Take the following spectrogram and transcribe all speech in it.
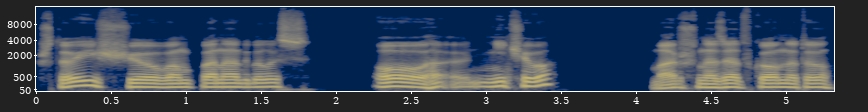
«Что еще вам понадобилось?» «О, ничего. Марш назад в комнату».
